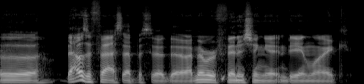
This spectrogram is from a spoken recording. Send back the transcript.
Uh, that was a fast episode, though. I remember finishing it and being like,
